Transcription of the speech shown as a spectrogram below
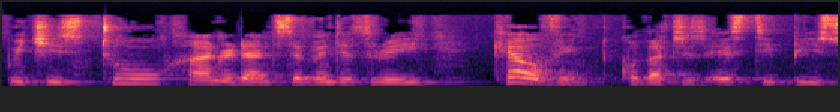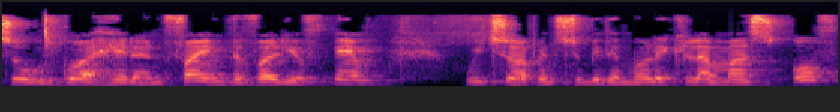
which is 273 Kelvin because that is STP. So we'll go ahead and find the value of M which so happens to be the molecular mass of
